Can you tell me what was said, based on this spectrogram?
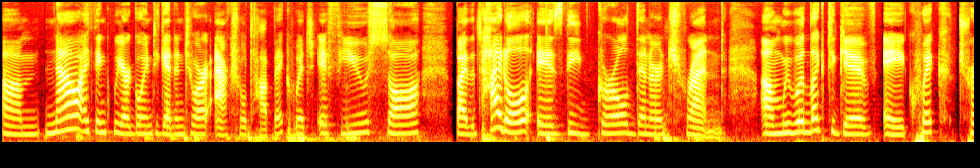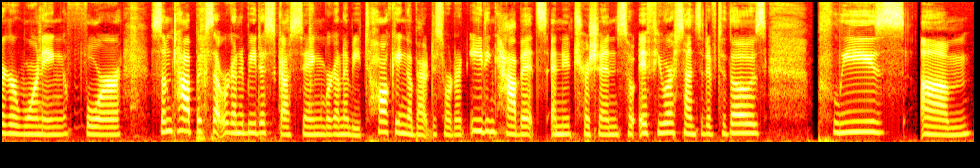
um, now I think we are going to get into our actual topic, which, if you saw by the title, is the girl dinner trend. Um, we would like to give a quick trigger warning for some topics that we're going to be discussing. We're going to be talking about disordered eating habits and nutrition. So if you are sensitive to those, please. Um,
